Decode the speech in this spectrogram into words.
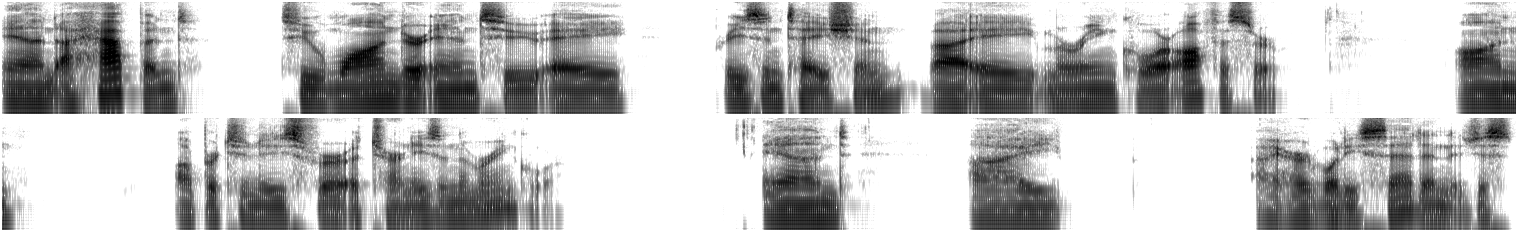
And I happened to wander into a presentation by a Marine Corps officer on opportunities for attorneys in the Marine Corps. And I I heard what he said, and it just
